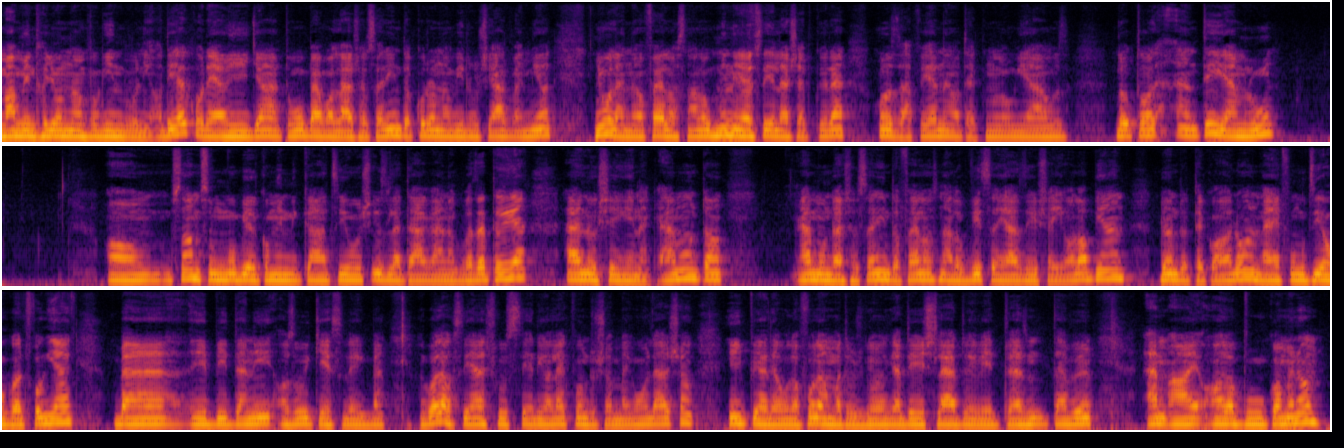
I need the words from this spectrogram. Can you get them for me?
Mármint, hogy onnan fog indulni. A dél-koreai gyártó bevallása szerint a koronavírus járvány miatt jó lenne a felhasználók minél szélesebb köre hozzáférne a technológiához. Dr. T.M. Ru, a Samsung mobil kommunikációs üzletágának vezetője elnökségének elmondta, Elmondása szerint a felhasználók visszajelzései alapján döntöttek arról, mely funkciókat fogják beépíteni az új készülékbe. A Galaxy S20 széria legfontosabb megoldása, így például a folyamatos görgetés lehetővé tevő MI alapú kamera,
